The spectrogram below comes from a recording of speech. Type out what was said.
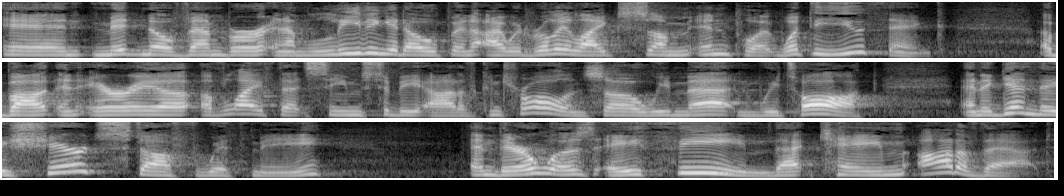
in mid November and I'm leaving it open. I would really like some input. What do you think about an area of life that seems to be out of control? And so we met and we talked. And again, they shared stuff with me, and there was a theme that came out of that.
